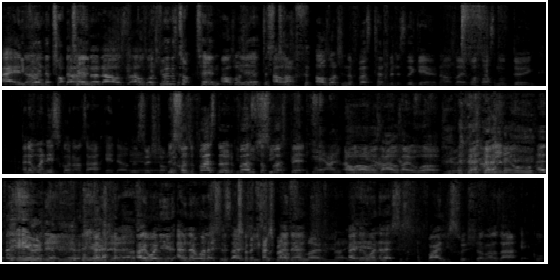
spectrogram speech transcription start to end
Hey, If no, you're in the top no, 10 no, no, I was, I was If watching you're in the top ten, I was watching. yeah, the, it's I, was, tough. I was watching the first ten minutes of the game, and I was like, "What's Arsenal doing?" And then when they scored, I was like, "Okay, no, they Yeah. switched on." Listen, because the first, no, the first, you the see- first bit. Yeah, I, Oh, I was, yeah, I was like, "Whoa!" I mean, a bit here and there, yeah, a bit here and there. And when you, and then when Alexis to actually, catch swi- man and off the then, line and then when Alexis finally switched on, I was like, "Okay, cool."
